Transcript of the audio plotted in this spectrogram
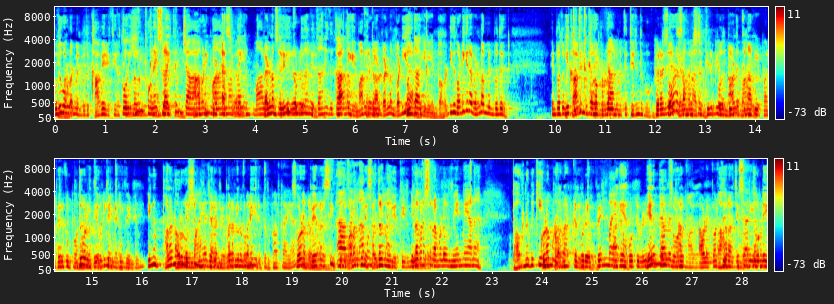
புதுவள்ளம் என்பது காவேரி தீரத்தில் பொய்யும் புனை புரட்டாசி வரையிலும் வெள்ளம் பெருகிக் கொண்டுதான் இதுதான் இது கார்த்திகை மார்கழியில் வெள்ளம் வடியாகினி என்பவள். இது வடிகிற வெள்ளம் என்பது என்பதும் காவிரி தெரிந்து போகும். சோழ சாம்ராஜ்யம் திரும்பி ஒரு நாளுக்கு நாள் பெருகும் புதுவள்ளத்தை ஒத்திருக்கிறது வேண்டும்? இன்னும் பல நூறு வருஷம் பெருகிக்கொண்டே இருப்பது பார்த்தாயா? சோழ பேரரசு வளர்ந்தலை சந்திரநாயகத்தில் இளவரசர் அவ்வளவு மேன்மையான பௌர்ணமிக்கு குணம் பல நாட்கள் ஒரு பெண்மையாக போட்டு மேலும் அவளை பார்த்து மகாராஜ்யம் கொண்டே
